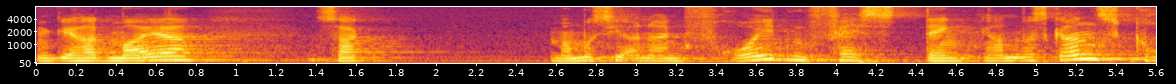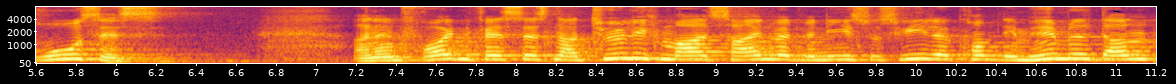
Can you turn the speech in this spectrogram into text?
Und Gerhard Meyer sagt, man muss hier an ein Freudenfest denken, an was ganz Großes. An ein Freudenfest, das natürlich mal sein wird, wenn Jesus wiederkommt im Himmel, dann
